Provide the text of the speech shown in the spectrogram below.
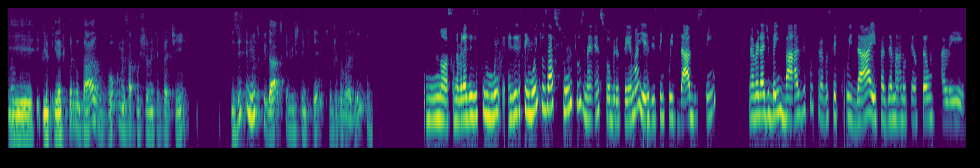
E, uhum. e eu queria te perguntar, eu vou começar puxando aqui para ti. Existem muitos cuidados que a gente tem que ter sobre dobradiça? Nossa, na verdade existem, mu existem muitos assuntos, né, sobre o tema e existem cuidados, sim. Na verdade, bem básicos para você cuidar e fazer a manutenção ali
